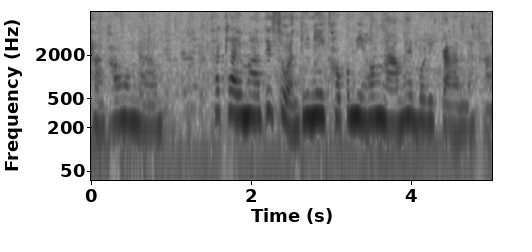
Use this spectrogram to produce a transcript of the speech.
ทางเข้าห้องน้ำถ้าใครมาที่สวนที่นี่เขาก็มีห้องน้ำให้บริการนะคะ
